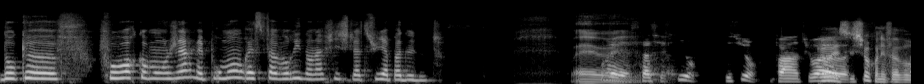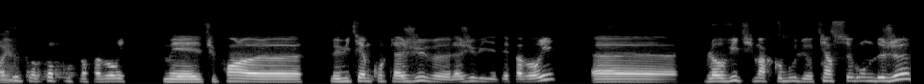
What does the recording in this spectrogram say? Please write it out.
Donc il euh, faut voir comment on gère, mais pour moi on reste favori dans l'affiche, là-dessus il n'y a pas de doute. Ouais, ça c'est sûr, c'est sûr. Enfin tu vois, c'est sûr qu'on est favori. Hein. favori. Mais tu prends le huitième contre la Juve, la Juve il était favori. Euh, Vlaovic marque au bout de 15 secondes de jeu.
